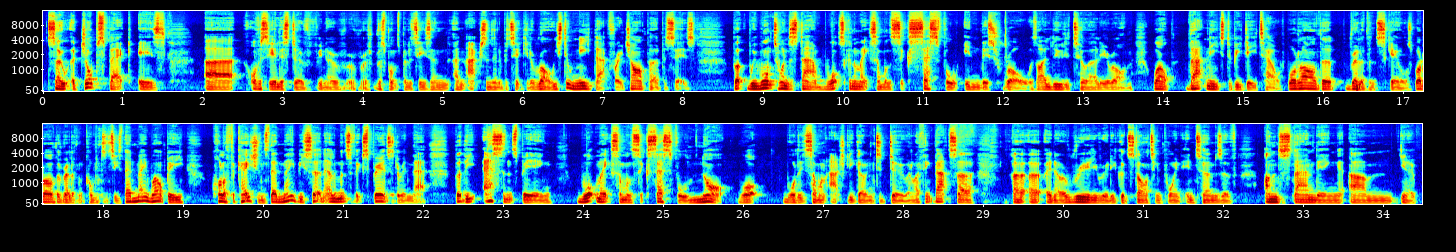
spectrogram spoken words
So a job spec is uh, obviously a list of you know responsibilities and, and, actions in a particular role. We still need that for HR purposes, but we want to understand what's going to make someone successful in this role, as I alluded to earlier on. Well, that needs to be detailed. What are the relevant skills? What are the relevant competencies? There may well be qualifications. There may be certain elements of experience that are in there, but the essence being what makes someone successful, not what what is someone actually going to do. And I think that's a a, a, you know a really really good starting point in terms of understanding um, you know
